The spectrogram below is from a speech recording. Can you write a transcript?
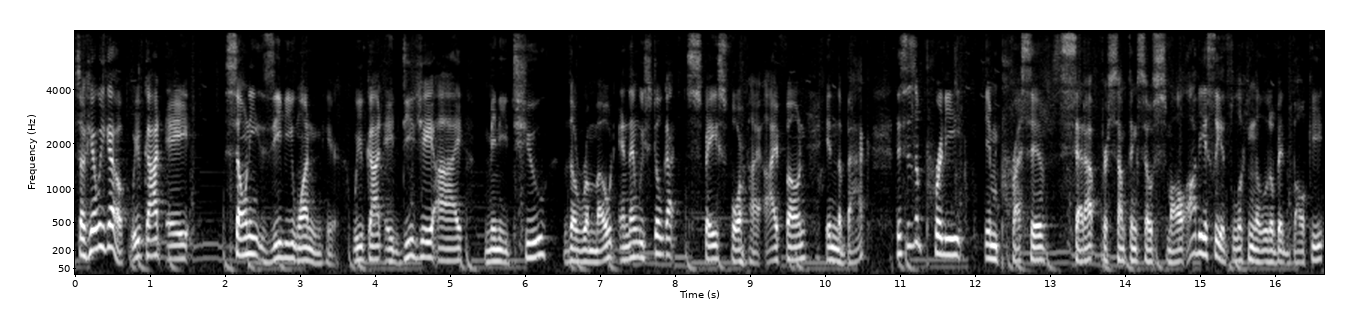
So here we go. We've got a Sony ZV-1 in here. We've got a DJI Mini 2 the remote, and then we still got space for my iPhone in the back. This is a pretty impressive setup for something so small. Obviously, it's looking a little bit bulky.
